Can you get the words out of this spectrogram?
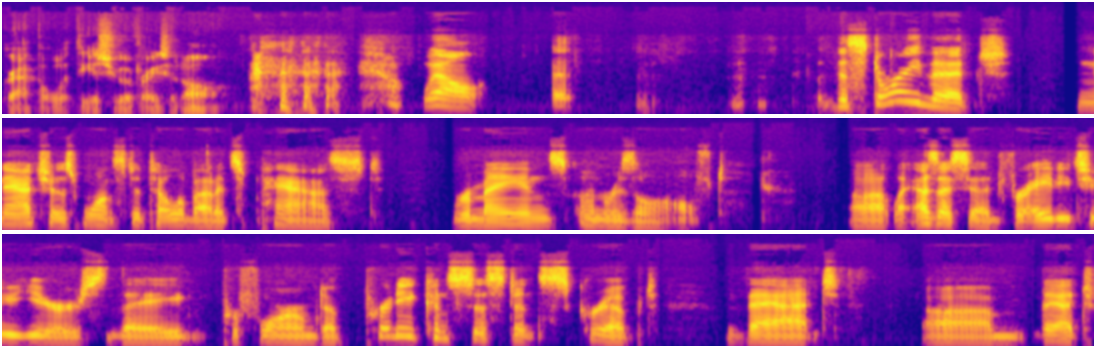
grapple with the issue of race at all? well, uh, the story that Natchez wants to tell about its past remains unresolved. Uh, as I said, for 82 years, they performed a pretty consistent script that um, that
